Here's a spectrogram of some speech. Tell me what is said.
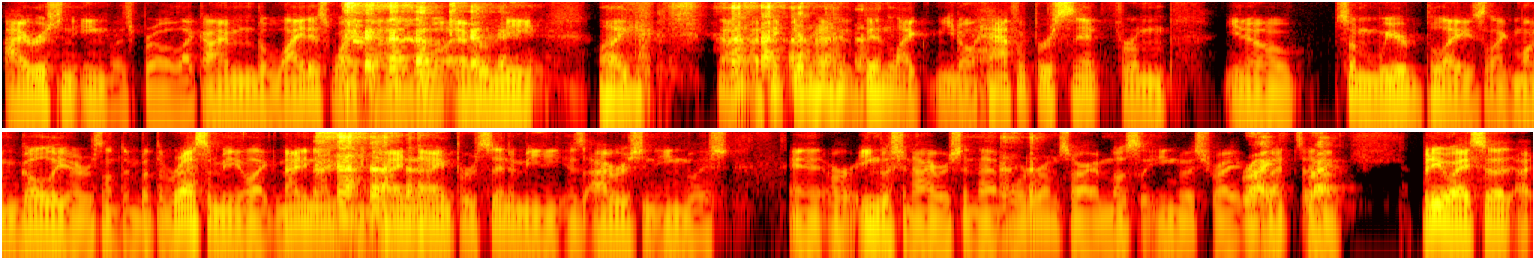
Irish and English, bro. Like I'm the whitest white guy you will ever meet. Like I, I think there might have been like you know half a percent from you know some weird place like Mongolia or something, but the rest of me, like 99.99% of me is Irish and English and or English and Irish in that order. I'm sorry, I'm mostly English, right? Right. But, right. Uh, but anyway, so I,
